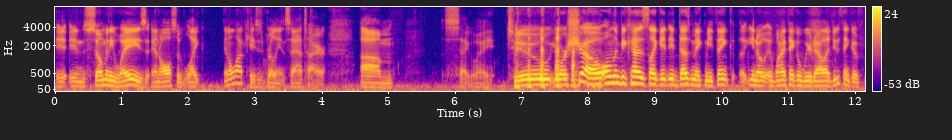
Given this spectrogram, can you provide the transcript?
in so many ways and also like in a lot of cases brilliant satire. Um segue to your show only because like it, it does make me think uh, you know when i think of weird al i do think of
